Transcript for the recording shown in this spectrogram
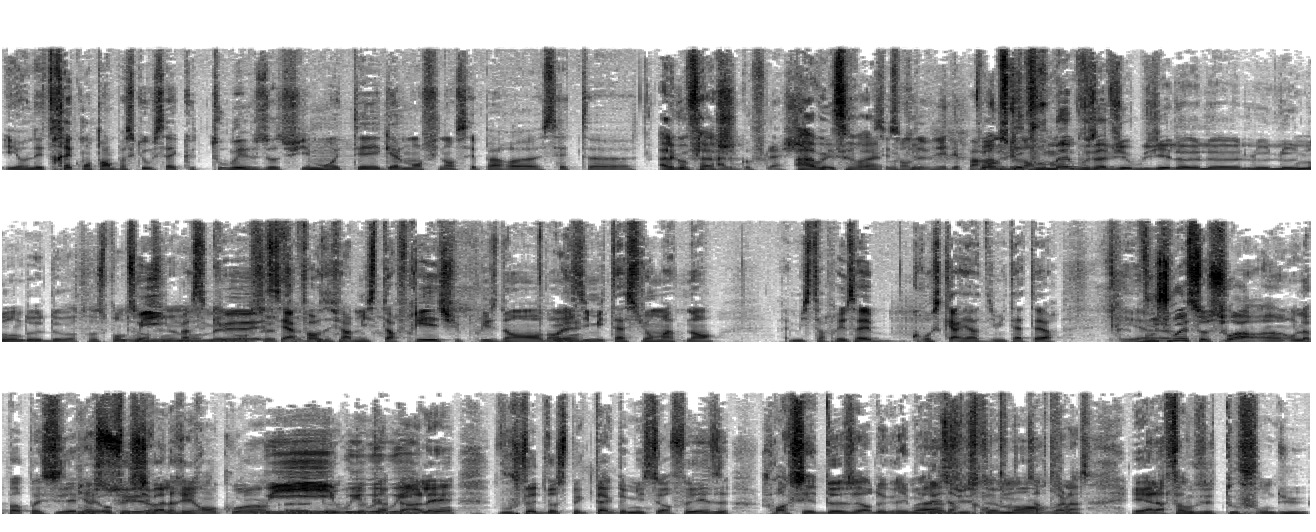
et on est très content parce que vous savez que tous mes autres films ont été également financés par euh, cette euh, Algo Flash. Algo Flash. Ah oui, c'est vrai. Ce sont ok. devenus les parents parce que vous-même vous aviez oublié le, le, le, le nom de, de votre sponsor Oui, finalement. parce mais bon, que c'est à force de faire Mr. Freeze, je suis plus dans, dans Oui. les imitations maintenant. Euh, Mr. Freeze, savez, grosse carrière d'imitateur. Et, Vous euh, jouez ce soir, hein, on l'a pas précisé, mais au festival Rire en Coin Oui, euh, de, oui, oui. Vous faites vos spectacles de Mr. Freeze. Je crois que c'est deux heures de grimace 2h30, justement, 2h30. voilà. Et à la fin, vous êtes tout fondu.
